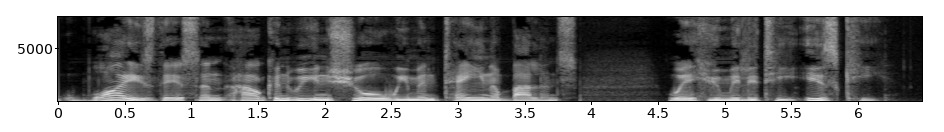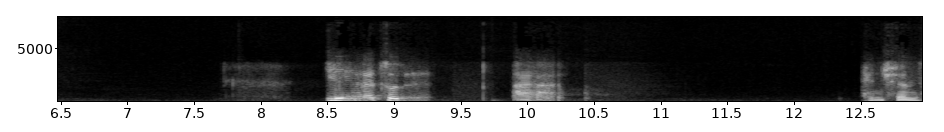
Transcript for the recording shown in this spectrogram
Why is this, and how can we ensure we maintain a balance where humility is key? Yeah, so uh, intentions.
